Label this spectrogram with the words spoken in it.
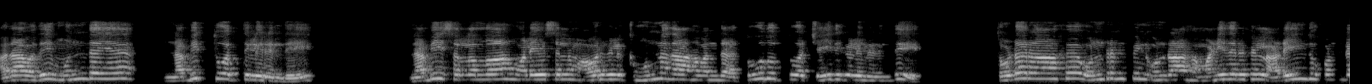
அதாவது முந்தைய நபித்துவத்திலிருந்து நபி சல்லாஹூ அலைவசல்லம் அவர்களுக்கு முன்னதாக வந்த தூதுத்துவ செய்திகளிலிருந்து தொடராக ஒன்றன் பின் ஒன்றாக மனிதர்கள் அடைந்து கொண்ட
